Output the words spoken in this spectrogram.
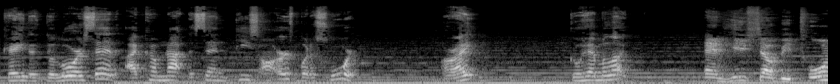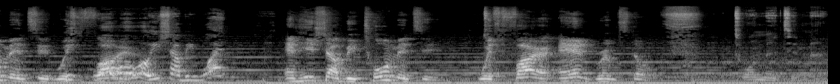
Okay, the, the Lord said, I come not to send peace on earth, but a sword. All right? Go ahead, Malak. And he shall be tormented with Be, fire. whoa, whoa, whoa. He shall be what? And he shall be tormented with fire and brimstone. Tormented, man.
